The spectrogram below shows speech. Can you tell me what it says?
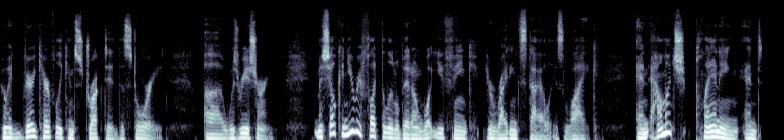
who had very carefully constructed the story uh, was reassuring. Michelle, can you reflect a little bit on what you think your writing style is like? And how much planning and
